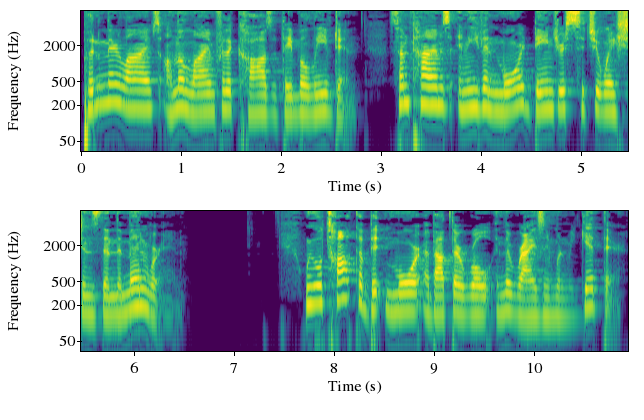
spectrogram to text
putting their lives on the line for the cause that they believed in, sometimes in even more dangerous situations than the men were in. We will talk a bit more about their role in the Rising when we get there,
